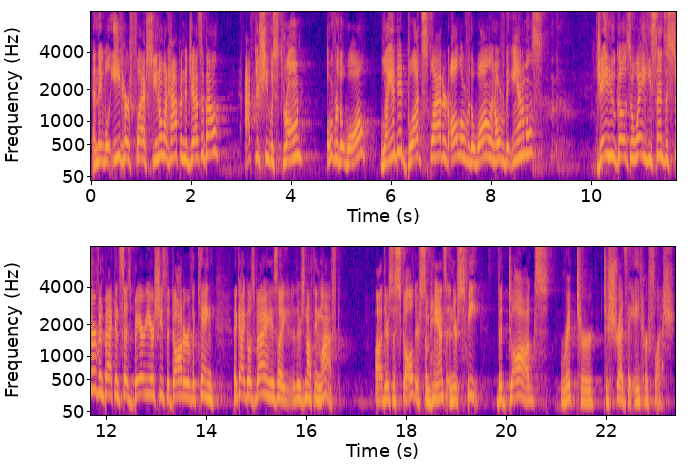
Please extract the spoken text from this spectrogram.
and they will eat her flesh. Do you know what happened to Jezebel? After she was thrown over the wall, landed, blood splattered all over the wall and over the animals. Jehu goes away. He sends a servant back and says, Bury her. She's the daughter of a king. The guy goes back. He's like, There's nothing left. Uh, there's a skull, there's some hands, and there's feet. The dogs ripped her to shreds. They ate her flesh.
